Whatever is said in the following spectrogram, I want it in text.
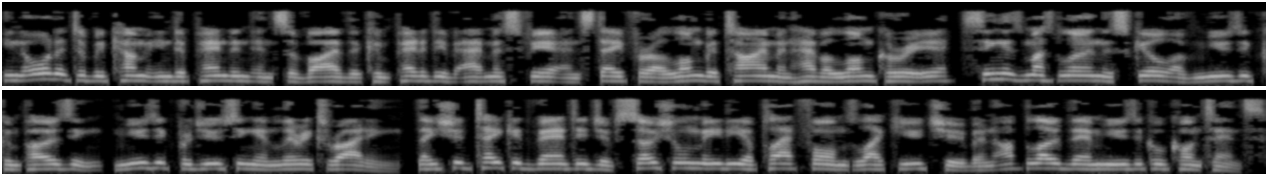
In order to become independent and survive the competitive atmosphere and stay for a longer time and have a long career, singers must learn the skill of music composing, music producing and lyrics writing. They should take advantage of social media platforms like YouTube and upload their musical contents.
